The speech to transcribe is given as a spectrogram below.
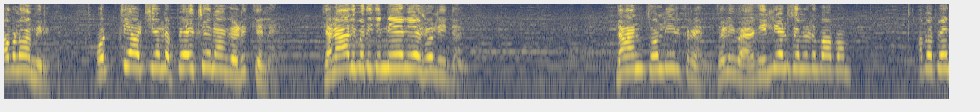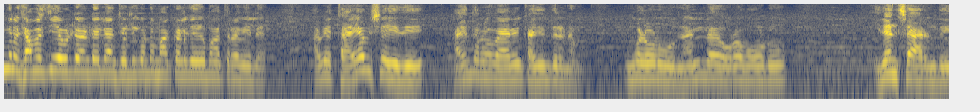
அவ்வளோவும் இருக்குது ஒற்றையாட்சி என்ற பேச்சை நாங்கள் எடுக்கலை. ஜனாதிபதிக்கு நேரே சொல்லிட்டேன். நான் சொல்லியிருக்கிறேன். தெளிவாக இல்லைன்னு சொல்லிட்டு பார்ப்போம் அப்போ பேந்திர சமஸ்தியை விட்டு எல்லாம் சொல்லிக்கொண்டு மக்களுக்கு மாத்திரவே இல்லை. அப்படியே தயவு செய்து கயந்திரம் வேறும் கஜேந்திரனும் உங்களோடு ஒரு நல்ல உறவோடு இனம் சார்ந்து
